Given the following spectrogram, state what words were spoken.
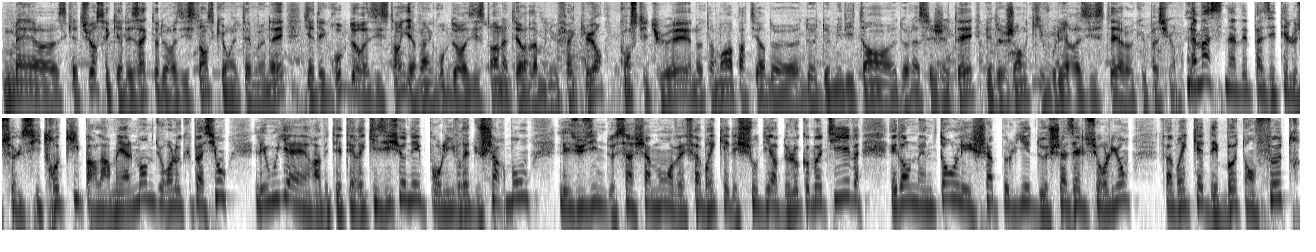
Mais euh, ce qui est sûr, c'est qu'il y a des actes de résistance qui ont été menés. Il y a des groupes de résistants. Il y avait un groupe de résistants à l'intérieur de la manufacture, constitué notamment à partir de de, militants euh, de la CGT et de gens qui voulaient résister à l'occupation. La masse n'avait pas été le seul site requis par l'armée allemande durant l'occupation. Les houillères avaient été réquisitionnées pour livrer du charbon. Les usines de Saint-Chamond avaient fabriqué des chaudières de locomotives. Et dans le même temps, les chapeliers de Chazelles-sur-Lyon fabriquaient des bottes en feutre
